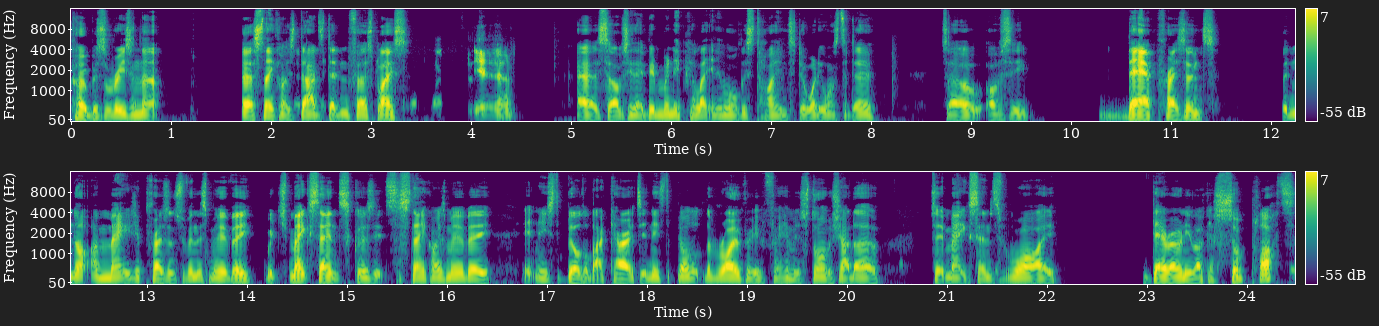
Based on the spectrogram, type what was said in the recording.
Cobra's the reason that uh, Snake Eyes' dad's dead in the first place. Yeah. Uh, so, obviously, they've been manipulating him all this time to do what he wants to do. So, obviously, they're present, but not a major presence within this movie, which makes sense because it's a Snake Eyes movie. It needs to build up that character. It needs to build up the rivalry for him and Storm Shadow. So it makes sense why they're only like a subplot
